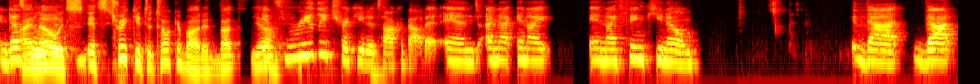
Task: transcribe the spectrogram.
and does really i know it's it's tricky to talk about it but yeah. It's really tricky to talk about it. And and i and i and i think you know that that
